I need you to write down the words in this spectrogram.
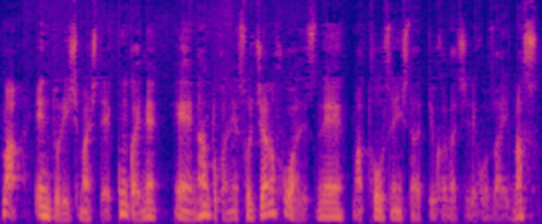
まあ、エントリーしまして、今回ね、えー、なんとかね、そちらの方はですね、まあ、当選したっていう形でございます。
